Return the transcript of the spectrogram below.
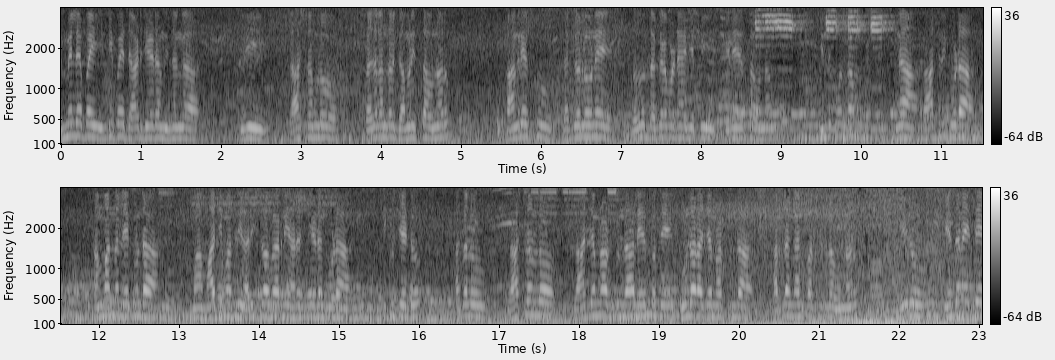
ఎమ్మెల్యేపై ఇంటిపై దాడి చేయడం నిజంగా ఇది రాష్ట్రంలో ప్రజలందరూ గమనిస్తూ ఉన్నారు. కాంగ్రెస్కు దగ్గరలోనే రోజులు దగ్గర పడ్డాయని చెప్పి తెలియజేస్తూ ఉన్నాము. ఇందుకోసం నా రాత్రి కూడా సంబంధం లేకుండా మా మాజీ మంత్రి హరీష్ రావు గారిని అరెస్ట్ చేయడం కూడా సిగ్గుచేటు. అసలు రాష్ట్రంలో రాజ్యం నడుస్తుందా లేకపోతే గుండా రాజ్యం నడుస్తుందా అర్థం కాని పరిస్థితిలో ఉన్నారు. మీరు ఎంతనైతే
